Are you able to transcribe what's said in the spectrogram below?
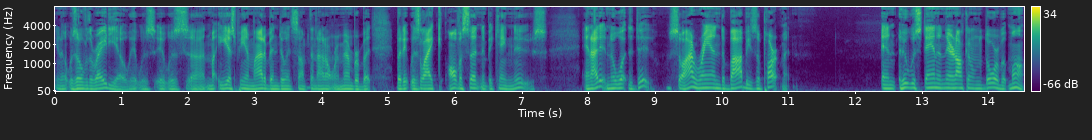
you know, it was over the radio. It was it was uh, my ESPN might have been doing something I don't remember, but but it was like all of a sudden it became news, and I didn't know what to do. So I ran to Bobby's apartment, and who was standing there knocking on the door but Monk.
